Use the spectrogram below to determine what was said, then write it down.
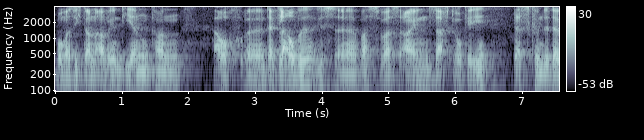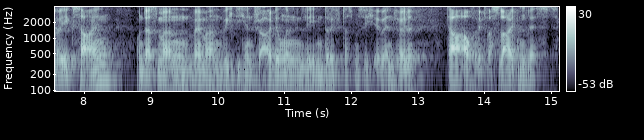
wo man sich dann orientieren kann. Auch äh, der Glaube ist äh, was, was einen sagt, okay, das könnte der Weg sein. Und dass man, wenn man wichtige Entscheidungen im Leben trifft, dass man sich eventuell da auch etwas leiten lässt.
